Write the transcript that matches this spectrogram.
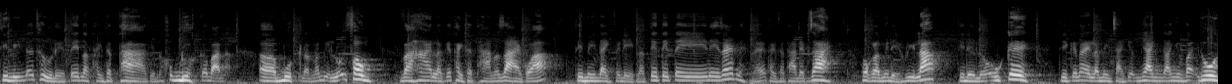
thì mình đã thử để tên là thành thật thà thì nó không được các bạn ạ. À, một là nó bị lỗi phông và hai là cái thành thật thà nó dài quá thì mình đành phải để là tttdz này, đấy thành thật thà đẹp dài hoặc là mình để relap thì đều là ok. Thì cái này là mình trải nghiệm nhanh ra như vậy thôi.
